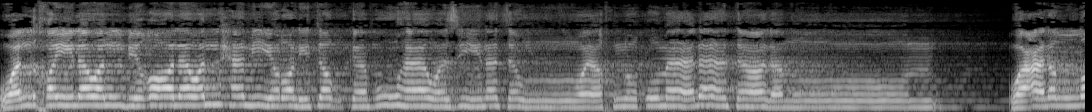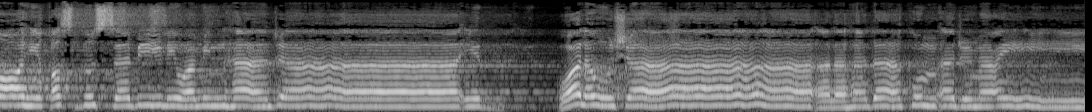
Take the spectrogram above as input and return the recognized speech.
والخيل والبغال والحمير لتركبوها وزينة ويخلق ما لا تعلمون. وعلى الله قصد السبيل ومنها جائر. ولو شاء لهداكم أجمعين.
